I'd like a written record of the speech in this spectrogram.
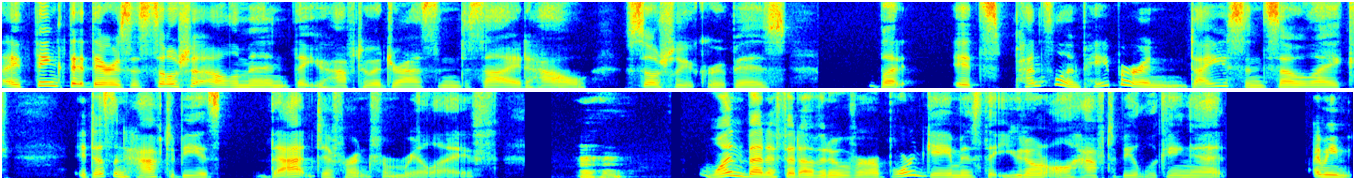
I think that there is a social element that you have to address and decide how social your group is, but it's pencil and paper and dice, and so like it doesn't have to be as that different from real life. Mm-hmm. one benefit of it over a board game is that you don't all have to be looking at I mean,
